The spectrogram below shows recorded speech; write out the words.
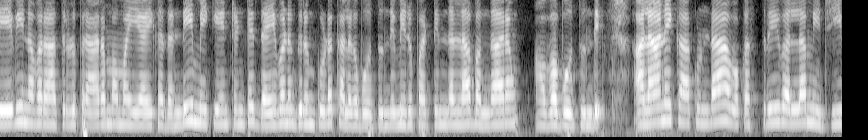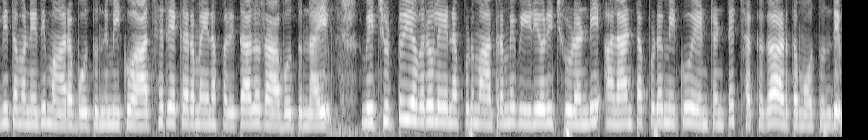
దేవీ నవరాత్రులు ప్రారంభమయ్యాయి కదండి. మీకేంటంటే దైవానుగ్రహం కూడా కలగబోతుంది. మీరు పట్టిందల్లా బంగారం అవ్వబోతుంది. అలానే కాకుండా ఒక స్త్రీ వల్ల మీ జీవితం అనేది మారబోతుంది. మీకు ఆశ్చర్యకరమైన ఫలితాలు రాబోతున్నాయి. మీ చుట్టూ ఎవరు లేనప్పుడు మాత్రమే వీడియోని చూడండి. అలాంటప్పుడు మీకు ఏంటంటే చక్కగా అర్థమవుతుంది.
